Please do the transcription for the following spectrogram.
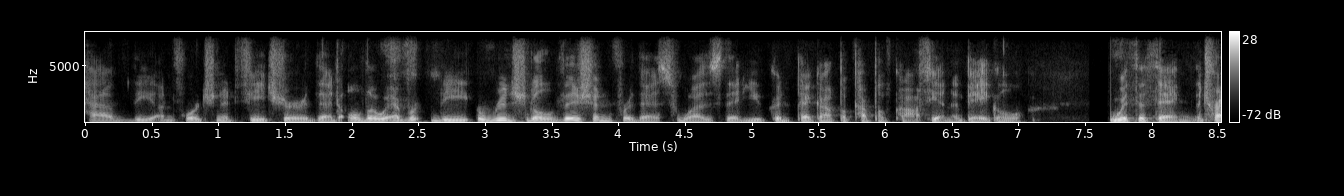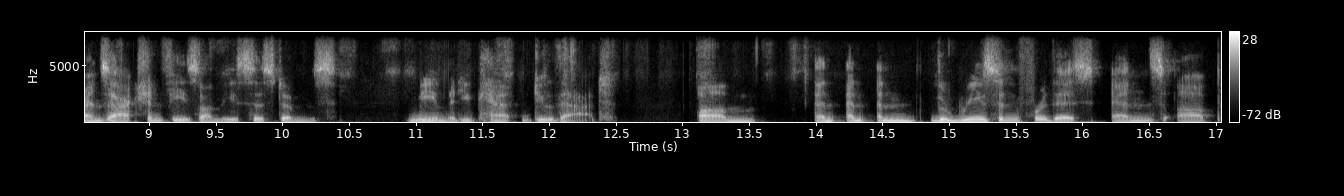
have the unfortunate feature that although ever the original vision for this was that you could pick up a cup of coffee and a bagel with the thing, the transaction fees on these systems mean that you can't do that. Um, and and and the reason for this ends up.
